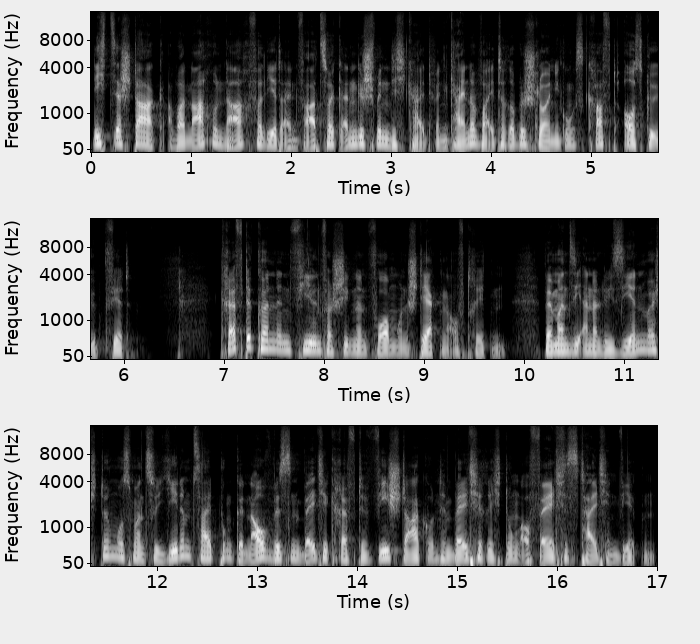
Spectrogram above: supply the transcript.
Nicht sehr stark, aber nach und nach verliert ein Fahrzeug an Geschwindigkeit, wenn keine weitere Beschleunigungskraft ausgeübt wird. Kräfte können in vielen verschiedenen Formen und Stärken auftreten. Wenn man sie analysieren möchte, muss man zu jedem Zeitpunkt genau wissen, welche Kräfte wie stark und in welche Richtung auf welches Teilchen wirken.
